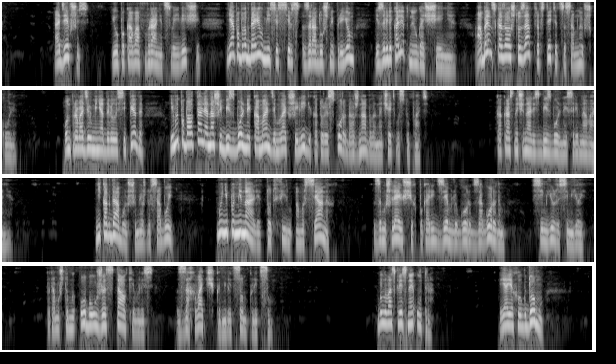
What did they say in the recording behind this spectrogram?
Одевшись и упаковав в ранец свои вещи, я поблагодарил миссис Сирс за радушный прием и за великолепное угощение, а Бен сказал, что завтра встретится со мной в школе. Он проводил меня до велосипеда, и мы поболтали о нашей бейсбольной команде младшей лиги, которая скоро должна была начать выступать. Как раз начинались бейсбольные соревнования. Никогда больше между собой мы не поминали тот фильм о марсианах, замышляющих покорить Землю город за городом, семью за семьей, потому что мы оба уже сталкивались с захватчиками лицом к лицу. Было воскресное утро. Я ехал к дому,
